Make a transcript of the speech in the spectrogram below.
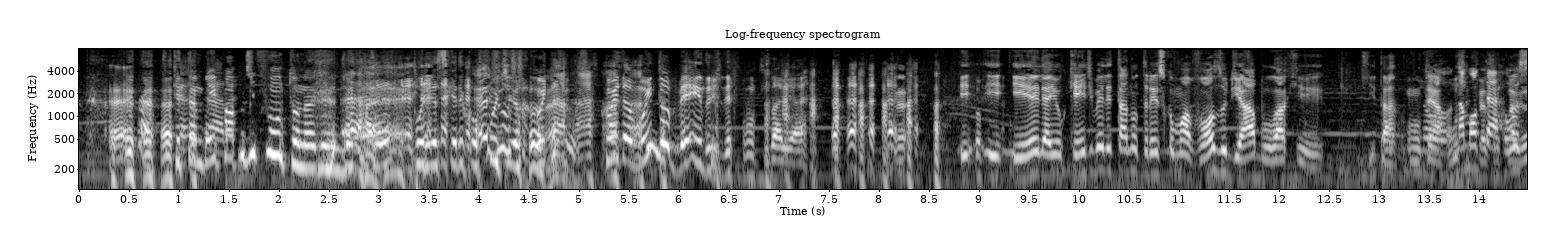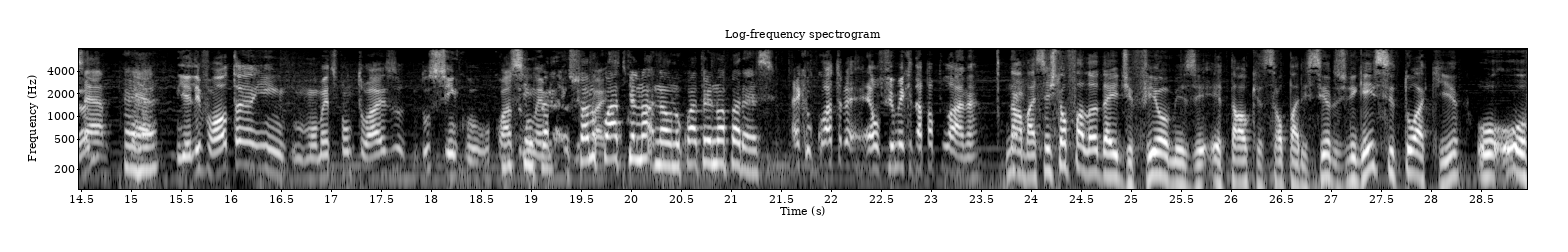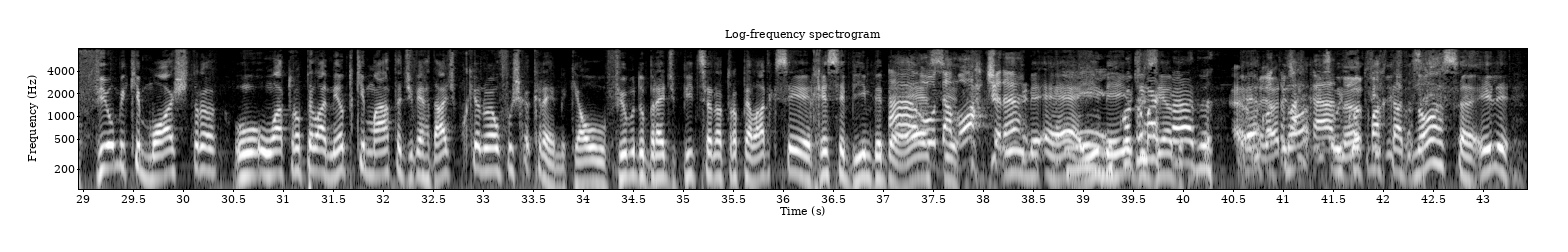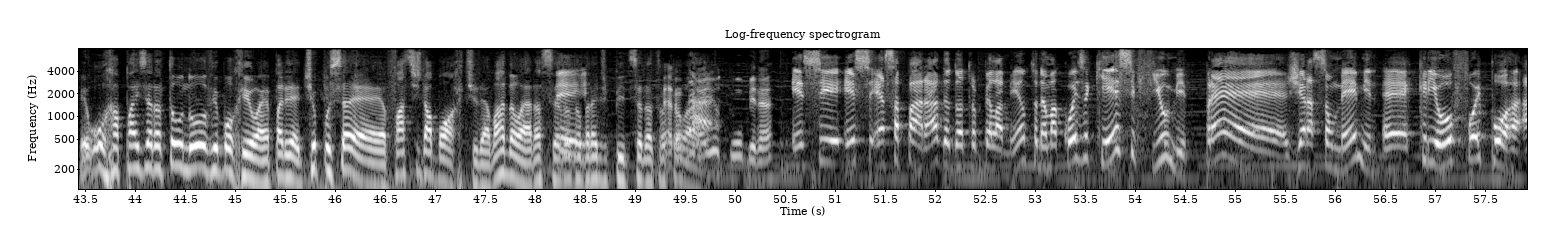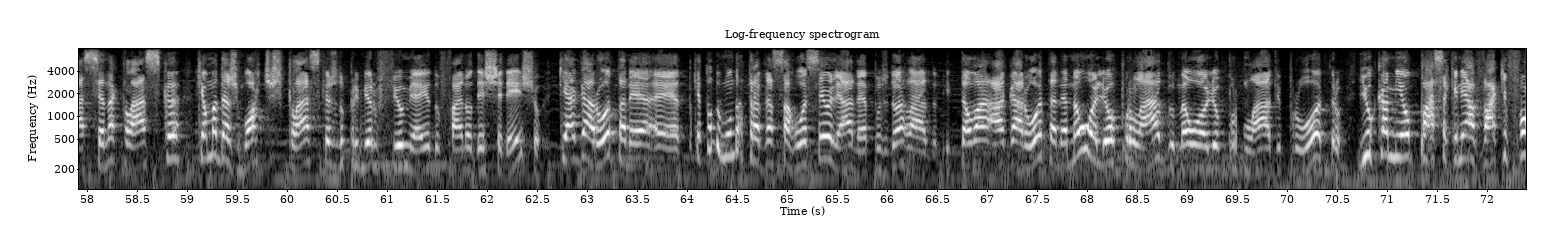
Que também papo defunto, né? De- de- É, por isso que ele confundiu. Cuida, cuida muito bem dos defuntos, aliás. e, e- e ele aí, o Candyman, ele tá no 3 como a voz do diabo lá que... Que tá montanha No- russa. na Montanha Russa, é. É. E ele volta em momentos pontuais do- do 5. O 4 Sim, não lembro. que só no faz. 4 que ele não. Não, no 4 ele não aparece. É que o 4 é, é o filme que dá pra pular, né? Não, mas vocês estão falando aí de filmes e, e tal que são parecidos. Ninguém citou aqui o, o filme que mostra um, um atropelamento que mata de verdade, porque não é o Fusca Creme, que é o filme do Brad Pitt sendo atropelado que você recebia em BBS. Ah, o da morte, né? e- é, e e-mail dizendo. marcado. É, É, melhor no- marcado. o encontro Não, marcado. Nossa, ele. O rapaz era tão novo e morreu. Apare- tipo, é, Faces da Morte, né? Mas não, era a cena Sei. do Brad Pitt sendo Era um atropelado. pra YouTube, né? Esse, esse, essa parada do atropelamento, né? Uma coisa que esse filme, pré-geração meme, é, criou foi, porra, a cena clássica, que é uma das mortes clássicas do primeiro filme aí do Final Destination, que é a garota, né? É, porque todo mundo atravessa a rua sem olhar, né? Pros dois lados. Então a, a garota, né, não olhou pro lado, não olhou pro um lado e pro outro, e o caminhão passa que nem a vaca e, fum,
